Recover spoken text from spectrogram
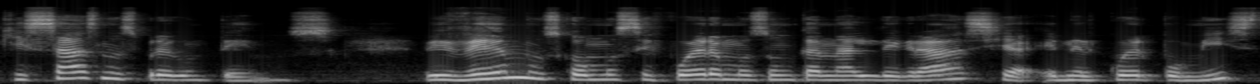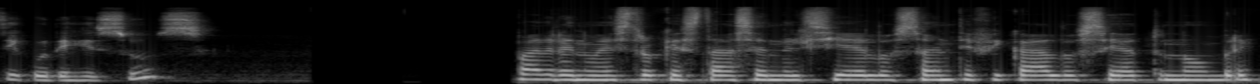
Quizás nos preguntemos, ¿vivemos como si fuéramos un canal de gracia en el cuerpo místico de Jesús? Padre nuestro que estás en el cielo, santificado sea tu nombre.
